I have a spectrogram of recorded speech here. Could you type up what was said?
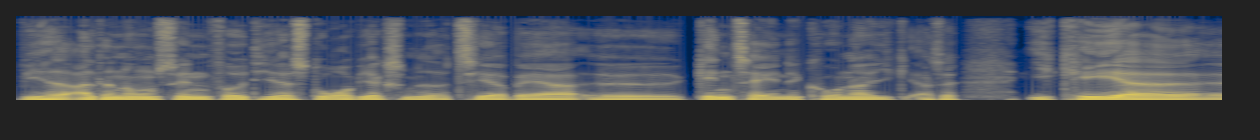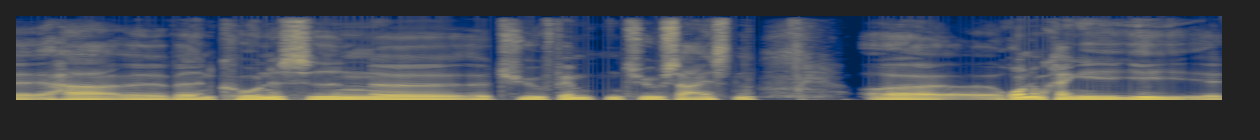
vi havde aldrig nogensinde fået de her store virksomheder til at være øh, gentagende kunder. I, altså, IKEA øh, har øh, været en kunde siden øh, 2015-2016, og rundt omkring i, i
